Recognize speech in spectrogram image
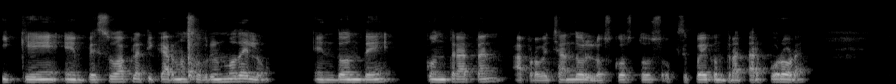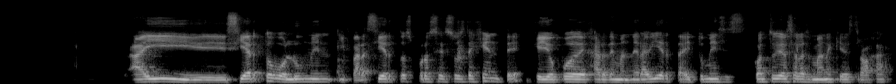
y que empezó a platicarnos sobre un modelo en donde contratan, aprovechando los costos o que se puede contratar por hora, hay cierto volumen y para ciertos procesos de gente que yo puedo dejar de manera abierta y tú me dices, ¿cuántos días a la semana quieres trabajar?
